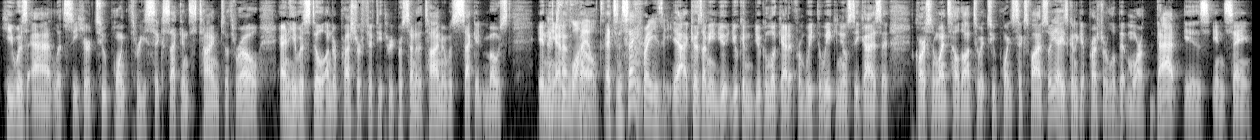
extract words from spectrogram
he was at let's see here 2.36 seconds time to throw, and he was still under pressure 53% of the time. It was second most in That's the NFL. Wild. It's That's insane, crazy. Yeah, because I mean, you you can you can look at it from week to week, and you'll see guys that Carson Wentz held on to it 2.65. So yeah, he's going to get pressured a little bit more. That is insane.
